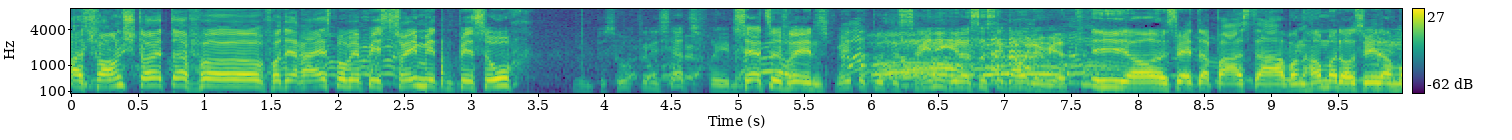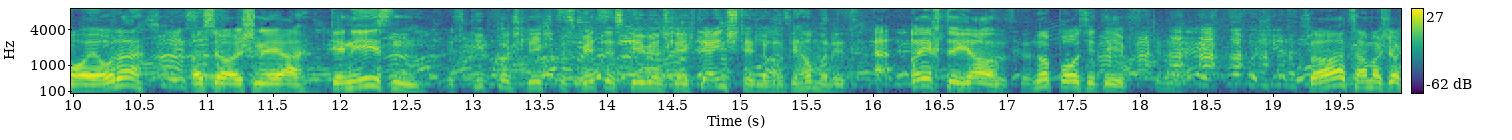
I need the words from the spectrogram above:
als Veranstalter von, der Reisprobe bist du zufrieden mit dem Besuch? Im Besuch bin ich sehr zufrieden. Sehr zufrieden. Das Wetter tut das Seinige, dass es der Gaudi wird. Ja, das Wetter passt auch. Wann haben wir das wieder mal, oder? Also schnell. Genießen. Es gibt kein schlechtes Wetter, es gibt eine schlechte Einstellung und die haben wir nicht. Äh, Richtig, ja. Nur positiv. So, jetzt haben wir schon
